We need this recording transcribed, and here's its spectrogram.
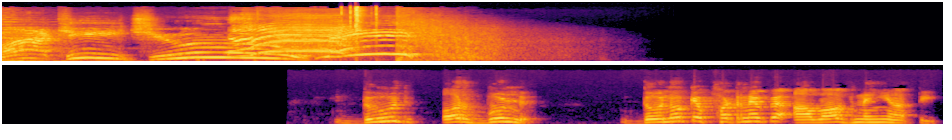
माखी चू नहीं। दूध और बुंड दोनों के फटने पे आवाज़ नहीं आती।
